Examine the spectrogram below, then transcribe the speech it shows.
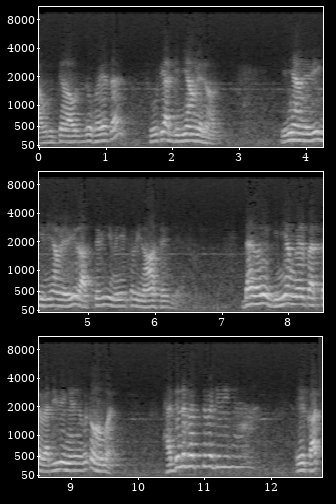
අවුරුද්දෙන් අවුරුද්ද කොහෙද සූර්යයා ගිනියම් වෙනවා. ගිනියම් වෙවි ගිනියම් වෙවි රත් වෙවි මේක විනාශ වෙන්නේ. දැන් ඔය ගිනියම් වෙන පැත්ත වැඩි වෙන එනකොට ඔහමයි. හැදෙන පැත්ත වැඩි වෙනවා. ඒකත්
